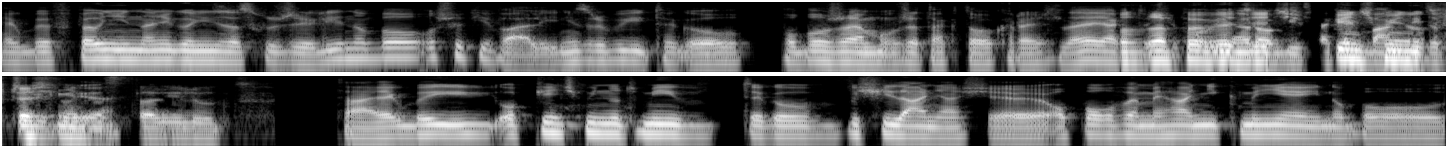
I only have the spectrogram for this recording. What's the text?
jakby w pełni na niego nie zasłużyli, no bo oszukiwali. Nie zrobili tego po Bożemu, że tak to określę. Jak Można to powiedzieć, robić, tak 5 minut wcześniej dostali lód. Tak, jakby i o 5 minut mniej tego wysilania się, o połowę mechanik mniej, no bo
